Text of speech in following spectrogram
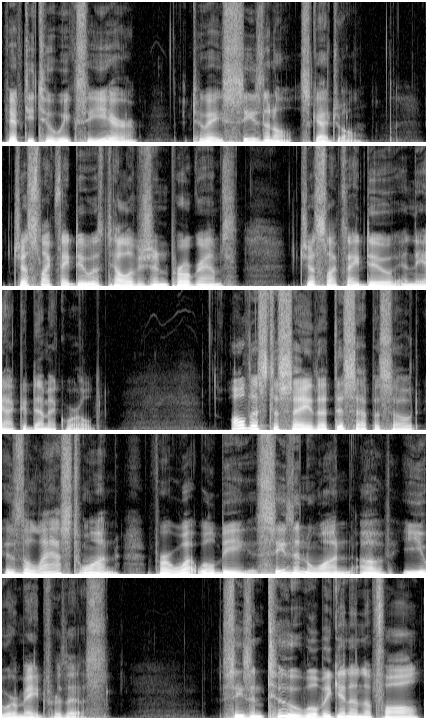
52 weeks a year, to a seasonal schedule, just like they do with television programs, just like they do in the academic world. All this to say that this episode is the last one for what will be season one of You Were Made for This. Season two will begin in the fall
